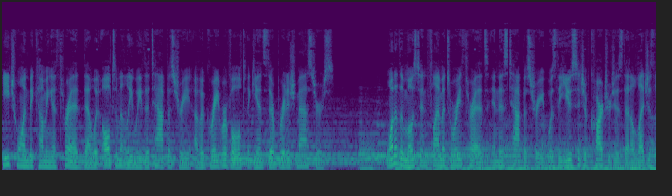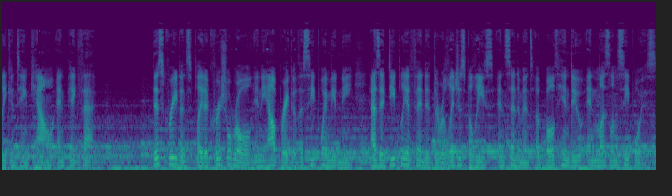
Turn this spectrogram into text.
each one becoming a thread that would ultimately weave the tapestry of a great revolt against their British masters. One of the most inflammatory threads in this tapestry was the usage of cartridges that allegedly contained cow and pig fat. This grievance played a crucial role in the outbreak of the Sepoy Mutiny as it deeply offended the religious beliefs and sentiments of both Hindu and Muslim sepoys.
